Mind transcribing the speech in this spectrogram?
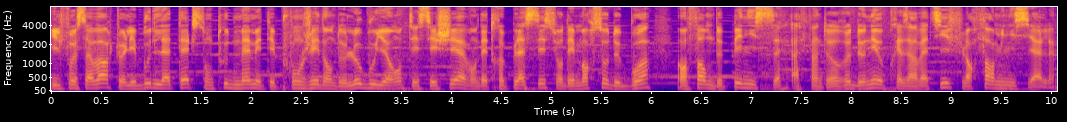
il faut savoir que les bouts de la tête sont tout de même été plongés dans de l'eau bouillante et séchés avant d'être placés sur des morceaux de bois en forme de pénis, afin de redonner aux préservatifs leur forme initiale.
